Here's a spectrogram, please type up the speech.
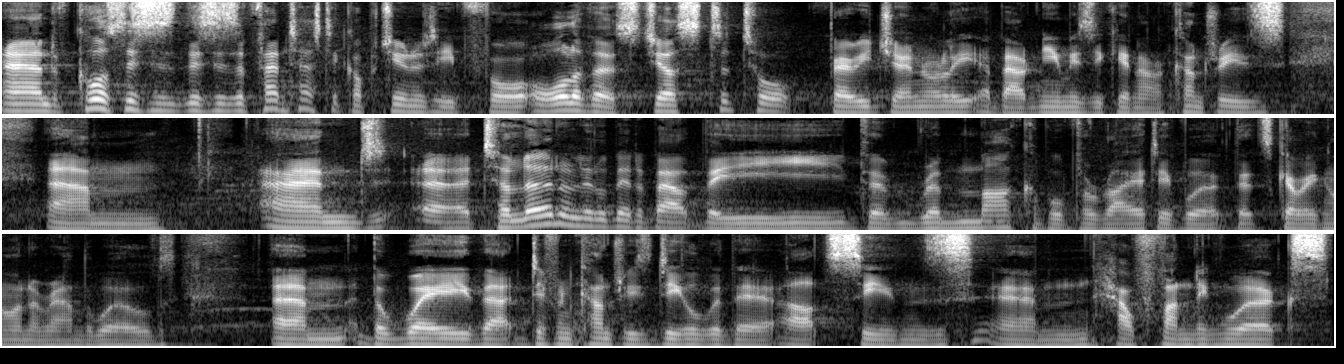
and of course, this is this is a fantastic opportunity for all of us just to talk very generally about new music in our countries. Um, and uh, to learn a little bit about the the remarkable variety of work that's going on around the world um, the way that different countries deal with their art scenes, um, how funding works,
